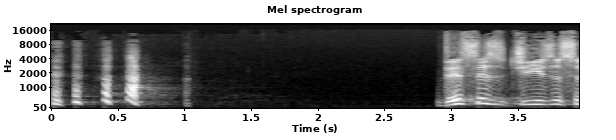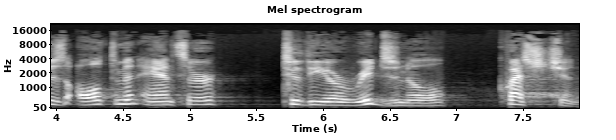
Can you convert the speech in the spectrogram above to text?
this is Jesus' ultimate answer to the original question.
